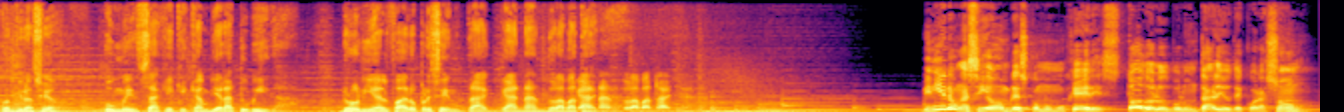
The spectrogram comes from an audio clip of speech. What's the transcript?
continuación, un mensaje que cambiará tu vida. Ronnie Alfaro presenta Ganando la batalla. Ganando la batalla. Vinieron así hombres como mujeres, todos los voluntarios de corazón,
